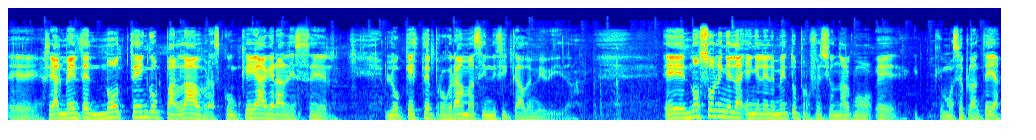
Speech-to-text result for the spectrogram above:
Eh, realmente no tengo palabras con qué agradecer lo que este programa ha significado en mi vida. Eh, no solo en el, en el elemento profesional, como, eh, como se plantea,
